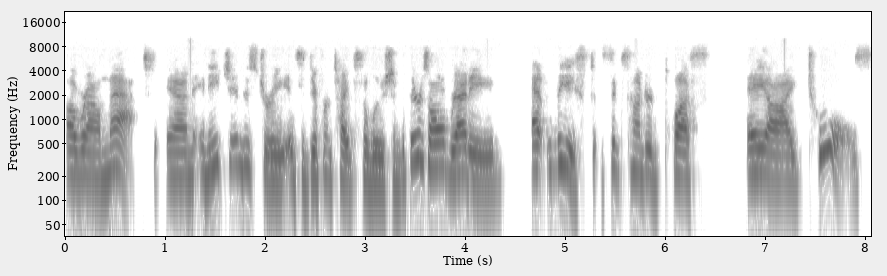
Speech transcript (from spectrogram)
around that. And in each industry, it's a different type solution, but there's already at least 600 plus AI tools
